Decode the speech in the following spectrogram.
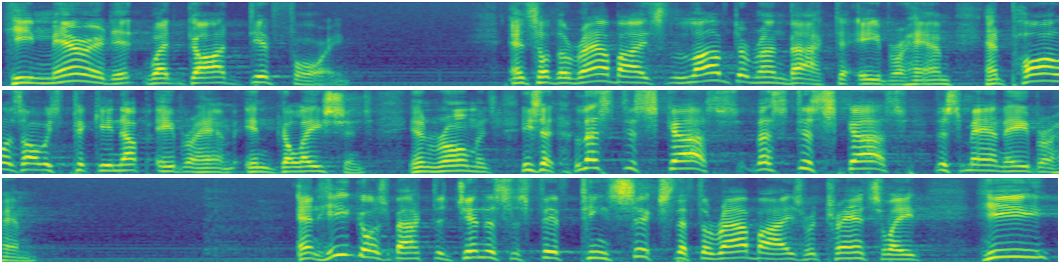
He merited what God did for him. And so the rabbis love to run back to Abraham, and Paul is always picking up Abraham in Galatians, in Romans. He said, Let's discuss, let's discuss this man, Abraham. And he goes back to Genesis 15 6 that the rabbis would translate, He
